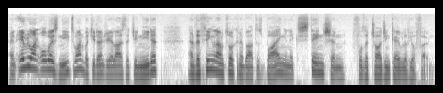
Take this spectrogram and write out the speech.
And everyone always needs one, but you don't realize that you need it. And the thing that I'm talking about is buying an extension for the charging cable of your phone.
